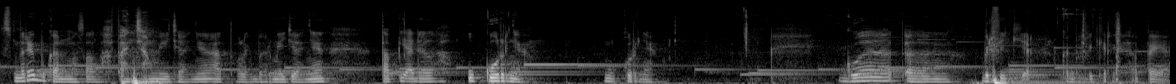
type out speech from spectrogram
Sebenarnya bukan masalah panjang mejanya atau lebar mejanya, tapi adalah ukurnya, ukurnya. Gue eh, berpikir, bukan berpikir ya, apa ya,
